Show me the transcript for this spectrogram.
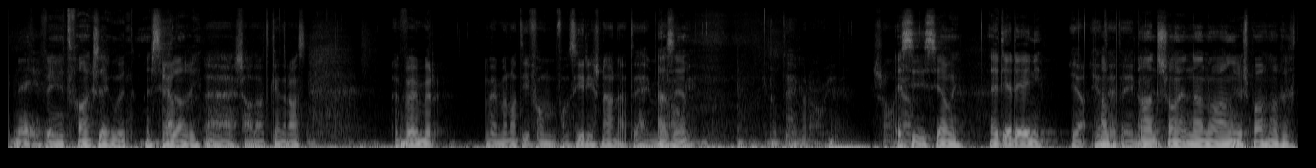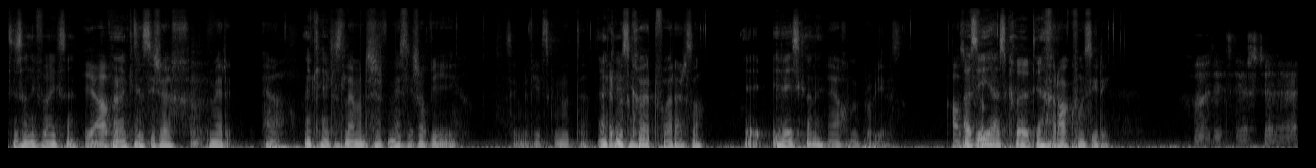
Nein, ich finde die Frage sehr gut. Merci, sorry. Äh, Shoutout gehen raus. Wenn wir, wenn wir noch die vom, vom Siri schnell nehmen, dann haben wir Also, alle. ja. Ich glaube, den haben wir alle. Schon, Es ja. ist ja auch. Hat jeder eine? Ja, ja, aber, der hat ah, einen. das schon hat auch noch eine andere Sprachnachricht, das habe ich vorhin gesagt. Ja, aber Okay. das ist echt... Wir, ja, Okay, das lassen wir, das ist, wir sind schon bei 47 Minuten. Okay, Hat man es okay. gehört vorher so? ich, ich weiß gar nicht. Ja, komm, wir probieren es. Also ich habe es gehört, ja. Frage von Siri. Was das erste wäre,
